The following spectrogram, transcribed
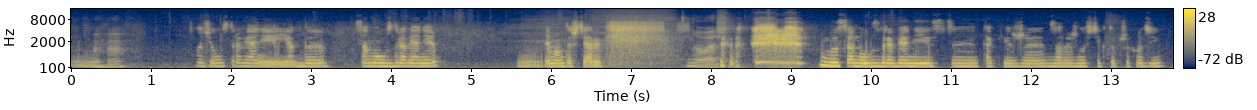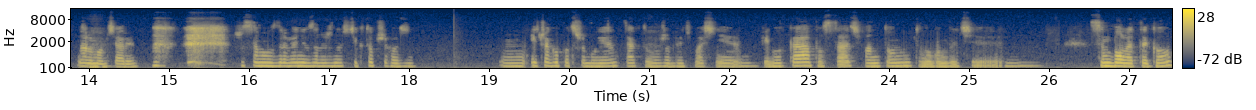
Mm, Mhm. Chodzi o uzdrawianie i jakby samo uzdrawianie. Mm, Ja mam też ciary. No właśnie. Bo samo uzdrawianie jest y, takie, że w zależności kto przychodzi, no ale mam ciary, że samo uzdrawianie w zależności kto przychodzi mm, i czego potrzebuje, tak, to może być właśnie figurka, postać, fantom, to mogą być y, symbole tego,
